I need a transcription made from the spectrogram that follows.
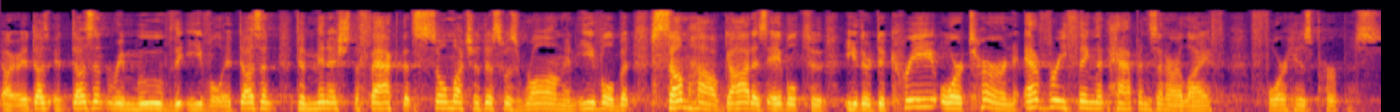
it, does, it doesn't remove the evil. It doesn't diminish the fact that so much of this was wrong and evil, but somehow God is able to either decree or turn everything that happens in our life for His purpose.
